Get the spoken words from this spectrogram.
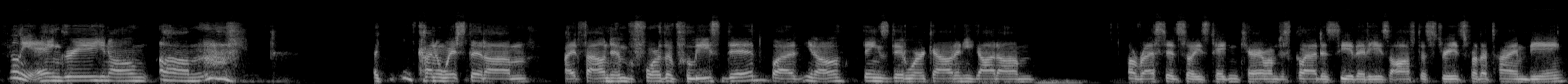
Definitely angry, you know. Um, I kind of wish that um, I'd found him before the police did, but, you know, things did work out and he got um, arrested, so he's taken care of. I'm just glad to see that he's off the streets for the time being.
